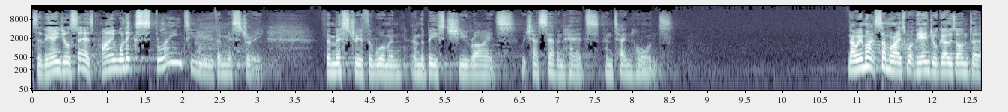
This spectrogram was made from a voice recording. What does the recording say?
So the angel says, I will explain to you the mystery, the mystery of the woman and the beast she rides, which has seven heads and ten horns. Now, we might summarize what the angel goes on to,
